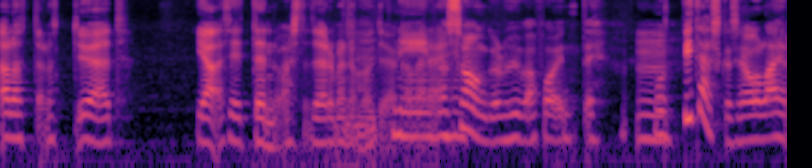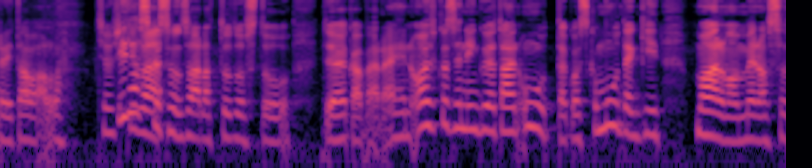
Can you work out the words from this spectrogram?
aloittanut työt ja sitten vasta törmännyt mun työkavereihin. Niin, no se on kyllä hyvä pointti. Mm. Mutta pitäisikö se olla eri tavalla? Pitäisikö kiva. sun saada tutustua työkavereihin? Olisiko se niinku jotain uutta, koska muutenkin maailma on menossa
